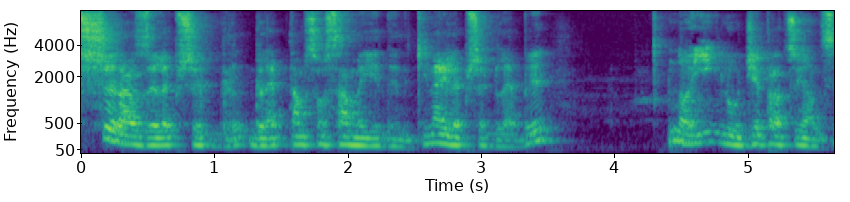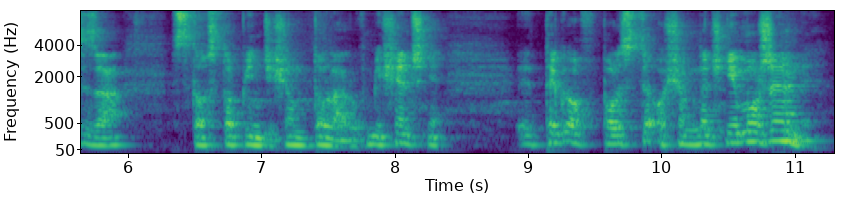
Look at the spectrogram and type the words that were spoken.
trzy razy lepszych gleb, tam są same jedynki, najlepsze gleby, no i ludzie pracujący za 100-150 dolarów miesięcznie. Tego w Polsce osiągnąć nie możemy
